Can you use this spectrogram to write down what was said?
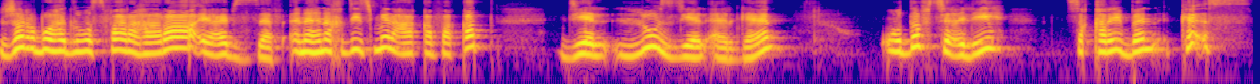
جربوا هاد الوصفة راها رائعة بزاف. أنا هنا خديت ملعقة فقط ديال اللوز ديال الاركان وضفت عليه تقريبا كأس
